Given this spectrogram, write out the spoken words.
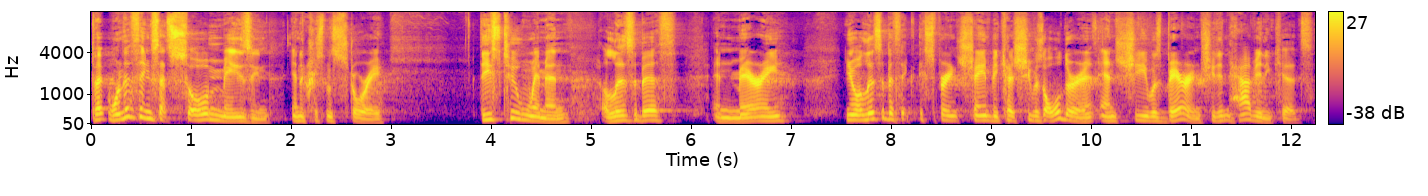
But one of the things that's so amazing in the Christmas story, these two women, Elizabeth and Mary, you know, Elizabeth experienced shame because she was older and she was barren. She didn't have any kids.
